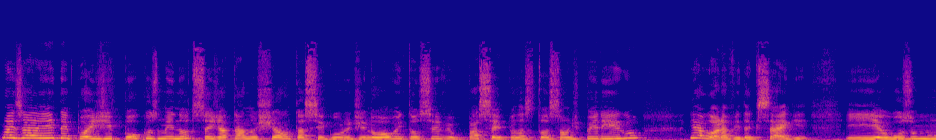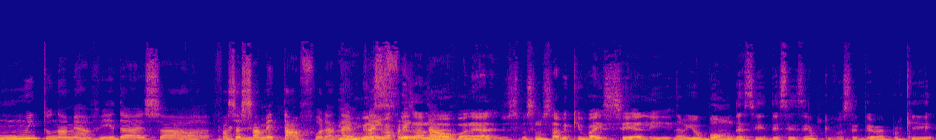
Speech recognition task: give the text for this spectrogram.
mas aí depois de poucos minutos você já tá no chão, tá seguro de novo, então você viu, passei pela situação de perigo e agora a vida que segue. E eu uso muito na minha vida essa. Faço porque- essa metáfora, né? É mesmo uma coisa nova, né? Se você não sabe o que vai ser ali. Não, e o bom desse, desse exemplo que você deu é porque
